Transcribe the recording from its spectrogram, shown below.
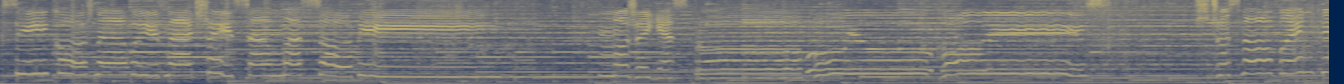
Шлях свій кожна визначить сама собі. Може, я спробую колись щось новеньке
